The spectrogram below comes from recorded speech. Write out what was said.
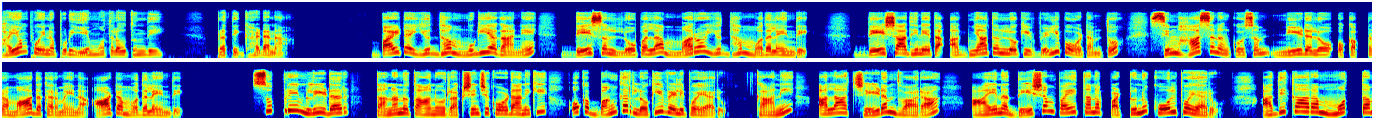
భయం పోయినప్పుడు ఏం మొదలవుతుంది? ప్రతి ఘటన. బయట యుద్ధం ముగియగానే దేశం లోపల మరో యుద్ధం మొదలైంది. దేశాధినేత అజ్ఞాతంలోకి వెళ్ళిపోవటంతో సింహాసనం కోసం నీడలో ఒక ప్రమాదకరమైన ఆట మొదలైంది. సుప్రీం లీడర్ తనను తాను రక్షించుకోవడానికి ఒక బంకర్లోకి వెళ్ళిపోయారు. కాని అలా చేయడం ద్వారా ఆయన దేశంపై తన పట్టును కోల్పోయారు. అధికారం మొత్తం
